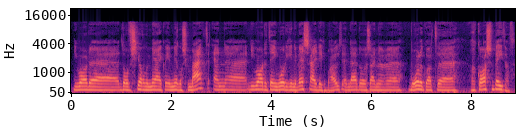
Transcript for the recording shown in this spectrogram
Die worden door verschillende merken inmiddels gemaakt. En die worden tegenwoordig in de wedstrijden gebruikt. En daardoor zijn er eh, behoorlijk wat records verbeterd.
